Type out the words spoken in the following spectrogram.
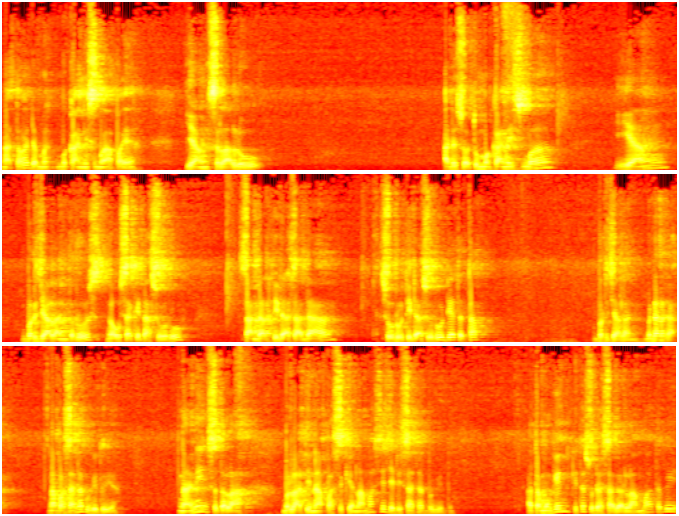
nggak tahu ada mekanisme apa ya yang selalu ada suatu mekanisme yang berjalan terus nggak usah kita suruh sadar tidak sadar suruh tidak suruh dia tetap berjalan. Benar nggak? Napas Anda begitu ya? Nah ini setelah berlatih napas sekian lama, saya jadi sadar begitu. Atau mungkin kita sudah sadar lama, tapi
